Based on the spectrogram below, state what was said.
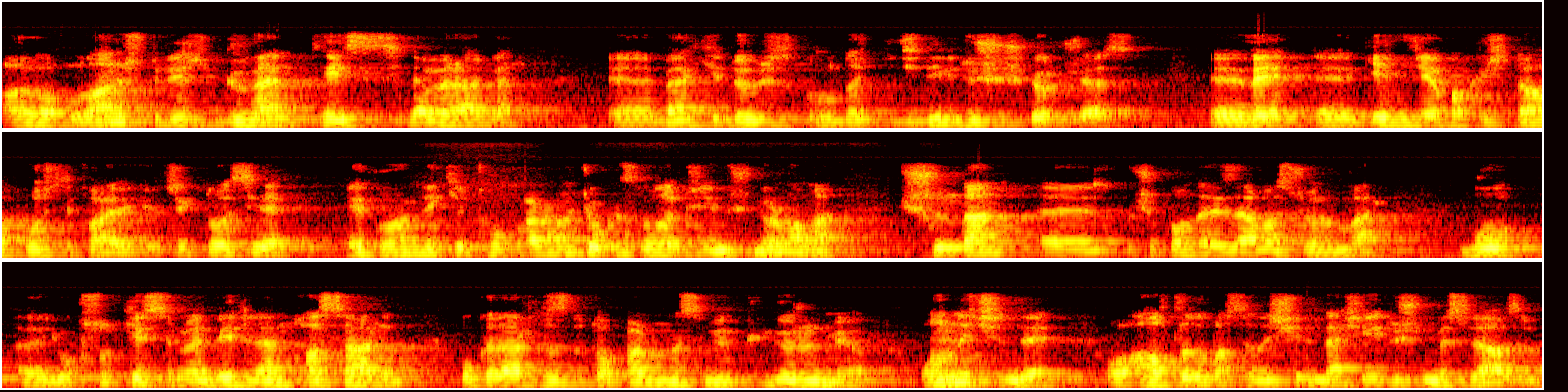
a- olağanüstü bir güven tesisiyle beraber e, belki döviz kurunda ciddi bir düşüş göreceğiz. E, ve e, geleceğe bakış daha pozitif hale gelecek. Dolayısıyla ekonomideki toparlanma çok hızlı olabileceğini düşünüyorum ama şundan e, şu konuda rezervasyonum var. Bu e, yoksul kesime verilen hasarın bu kadar hızlı toparlanması mümkün görünmüyor. Onun için de o altılı masanın şimdiden şeyi düşünmesi lazım.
